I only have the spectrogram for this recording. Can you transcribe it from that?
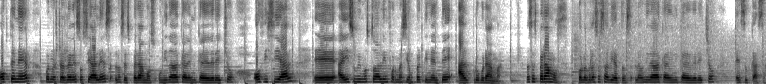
obtener por nuestras redes sociales, los esperamos. Unidad Académica de Derecho Oficial, eh, ahí subimos toda la información pertinente al programa. Los esperamos con los brazos abiertos. La Unidad Académica de Derecho es su casa.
